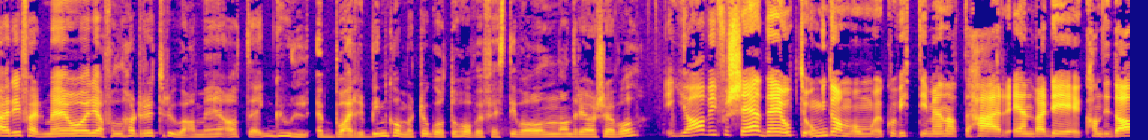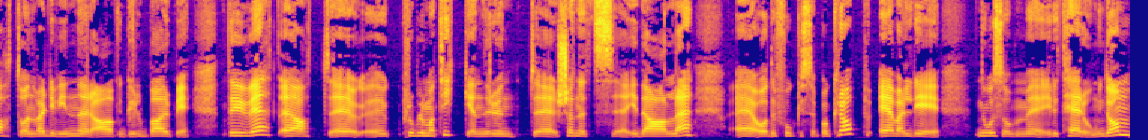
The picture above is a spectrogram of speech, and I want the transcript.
er i ferd med, og iallfall har dere trua med, at Gullbarbien kommer til å gå til HV-festivalen, Andrea Sjøvold? Ja, vi får se. Det er opp til ungdom om hvorvidt de mener at det her er en verdig kandidat og en verdig vinner av Gullbarbie. Det vi vet, er at eh, problematikken rundt eh, skjønnhetsidealet eh, og det fokuset på kropp er veldig noe som irriterer ungdom,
